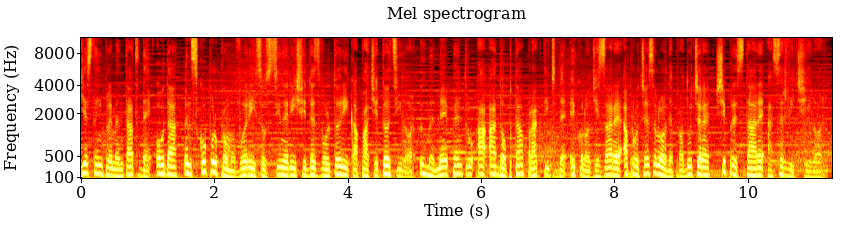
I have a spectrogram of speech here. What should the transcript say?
este implementat de ODA în scopul promovării, susținerii și dezvoltării capacităților IMM pentru a adopta practici de ecologizare a proceselor de producere și prestare a serviciilor.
